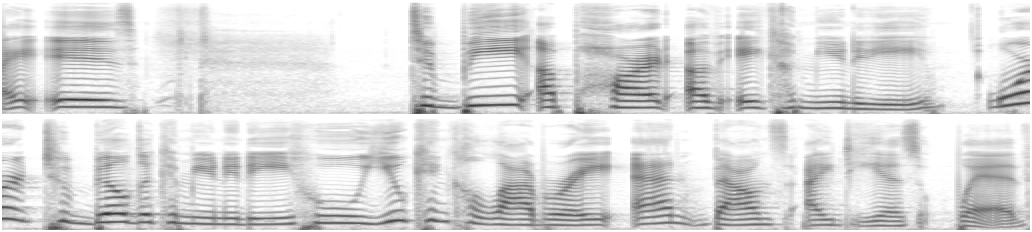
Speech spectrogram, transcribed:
right, is to be a part of a community or to build a community who you can collaborate and bounce ideas with.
